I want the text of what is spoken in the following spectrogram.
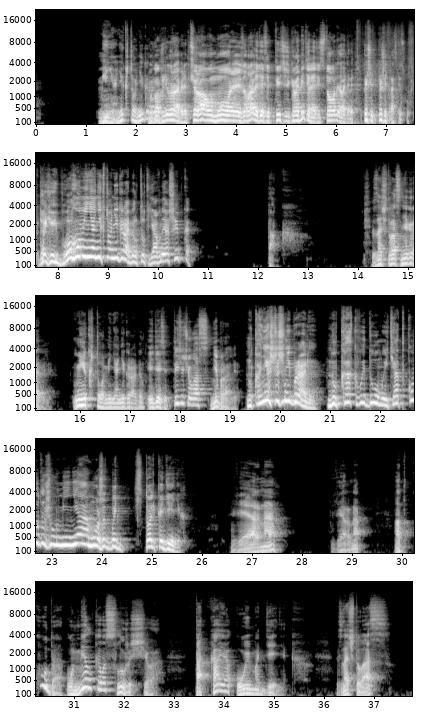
Меня никто не грабил. Ну как же не грабили? Вчера у моря и забрали 10 тысяч, грабители арестовали. Давайте, пишите, пишите расписку. Да ей-богу, меня никто не грабил. Тут явная ошибка. Значит, вас не грабили? Никто меня не грабил. И 10 тысяч у вас не брали? Ну, конечно же, не брали. Ну, как вы думаете, откуда же у меня может быть столько денег? Верно. Верно. Откуда у мелкого служащего такая уйма денег? Значит, у вас...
